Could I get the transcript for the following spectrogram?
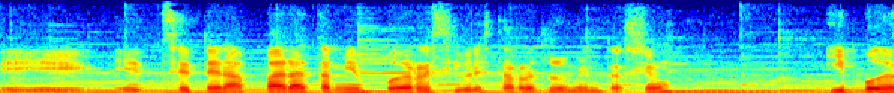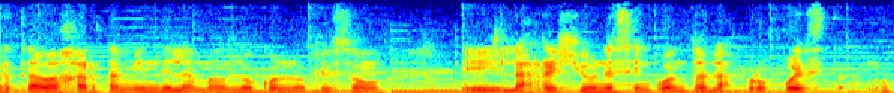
etcétera, para también poder recibir esta retroalimentación y poder trabajar también de la mano con lo que son eh, las regiones en cuanto a las propuestas, ¿no?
